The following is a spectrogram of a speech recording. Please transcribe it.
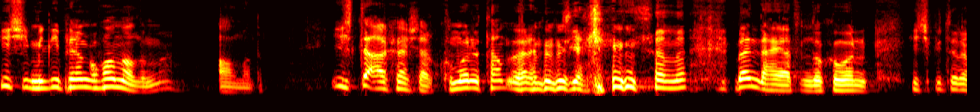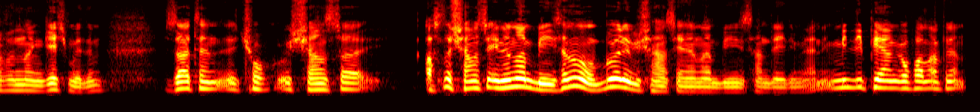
hiç milli piyango falan aldın mı? Almadım. İşte arkadaşlar kumarı tam öğrenmemiz gereken insanlar. Ben de hayatımda kumarın hiçbir tarafından geçmedim. Zaten e, çok şansa aslında şansa inanan bir insan ama böyle bir şansa inanan bir insan değilim yani. Milli piyango falan filan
